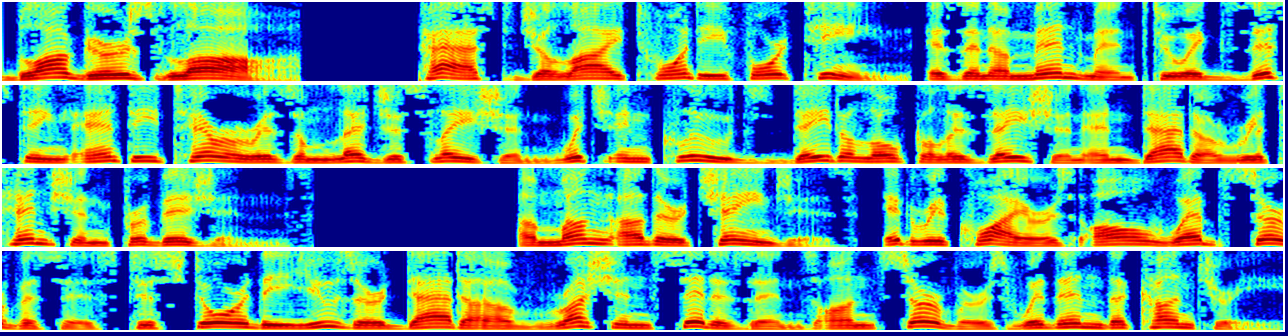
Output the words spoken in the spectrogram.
Bloggers Law passed July 2014 is an amendment to existing anti-terrorism legislation which includes data localization and data retention provisions. Among other changes, it requires all web services to store the user data of Russian citizens on servers within the country.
